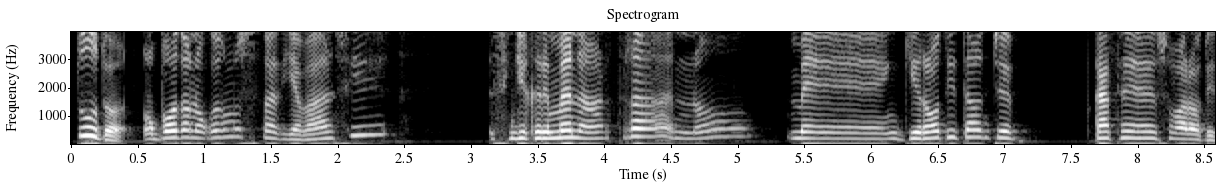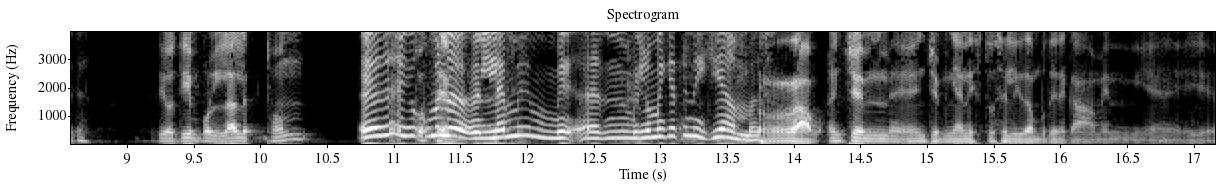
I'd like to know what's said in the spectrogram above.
τούτο. Οπότε ο κόσμος θα διαβάσει συγκεκριμένα άρθρα ενώ με εγκυρότητα και κάθε σοβαρότητα Διότι είναι πολλά λεπτών. ε, έχουμε θέμα, να- λέμε, μι- ε, μιλούμε για την υγεία μας Μπράβο. Εν και- εν και μια ιστοσελίδα που την έκαναμε. ε, ε,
